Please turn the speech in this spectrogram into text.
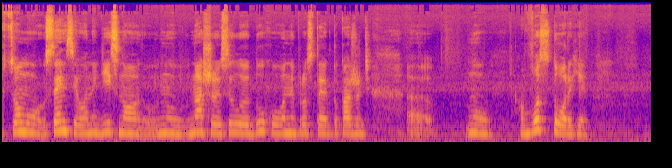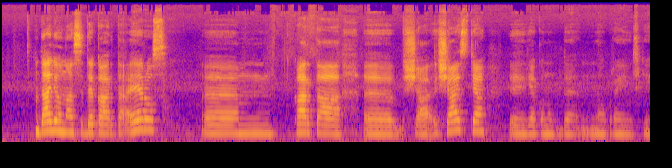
в цьому сенсі вони дійсно ну, нашою силою духу, вони просто, як то кажуть, е, ну, в восторгі. Далі у нас іде карта Ерос, ем, карта е, щастя. Е, Як воно буде на українській?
